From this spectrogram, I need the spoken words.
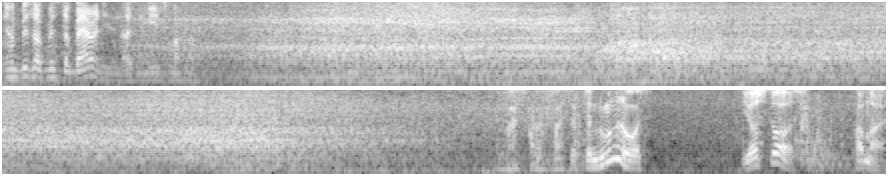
Ja, bis auf Mr. Barron, diesen alten Miesmacher. Was, ist denn nun los? Justus, komm mal.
